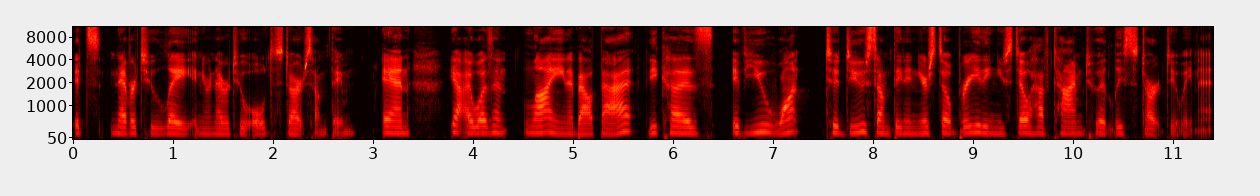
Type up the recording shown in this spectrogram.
it's never too late and you're never too old to start something. And yeah, I wasn't lying about that because if you want to do something and you're still breathing, you still have time to at least start doing it.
